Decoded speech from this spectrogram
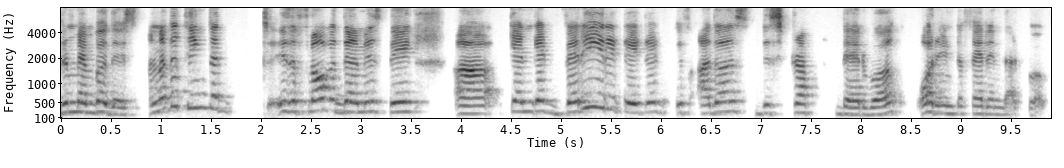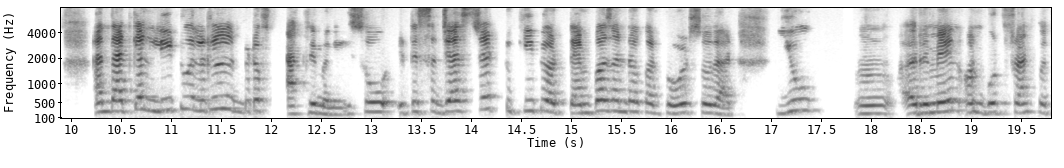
remember this. Another thing that is a flaw with them is they uh, can get very irritated if others disrupt their work or interfere in that work. And that can lead to a little bit of acrimony. So it is suggested to keep your tempers under control so that you um, remain on good front with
